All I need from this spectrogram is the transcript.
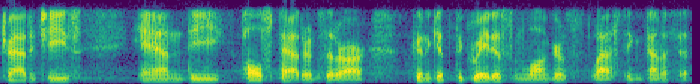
strategies and the pulse patterns that are going to get the greatest and longest lasting benefit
